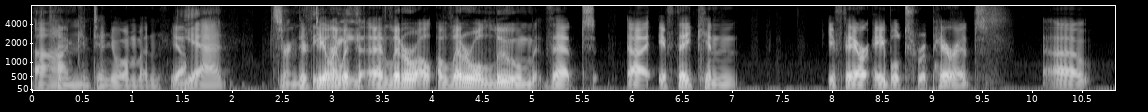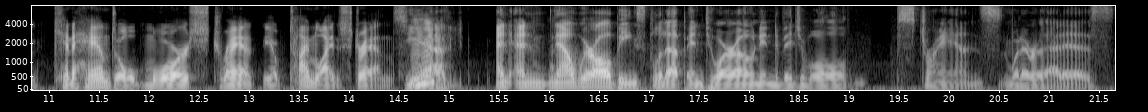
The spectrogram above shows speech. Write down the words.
time um, continuum and yeah yeah, string they're dealing with a literal a literal loom that uh, if they can if they are able to repair it uh, can handle more strand you know timeline strands Yeah. Uh, and and now we're all being split up into our own individual strands, whatever that is.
